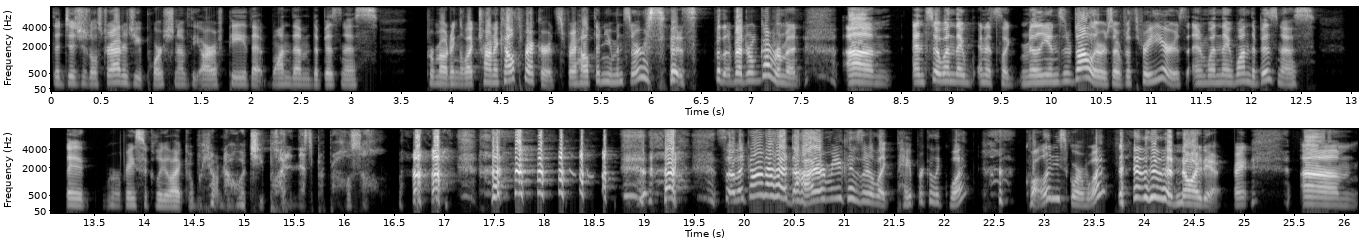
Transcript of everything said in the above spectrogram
the digital strategy portion of the RFP that won them the business promoting electronic health records for health and human services for the federal government. Um, and so when they and it's like millions of dollars over three years, and when they won the business, they were basically like, we don't know what she put in this proposal. so they kind of had to hire me because they're like paper like what? Quality score what? They had no idea right? Um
